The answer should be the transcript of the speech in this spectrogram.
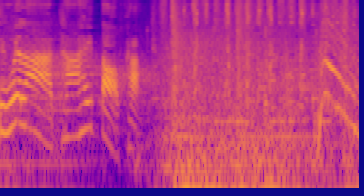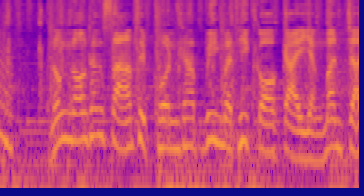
ถึงเวลาท้าให้ตอบค่ะ น้องๆทั้ง 30 คนครับวิ่งมาที่กอไก่อย่างมั่นใจ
